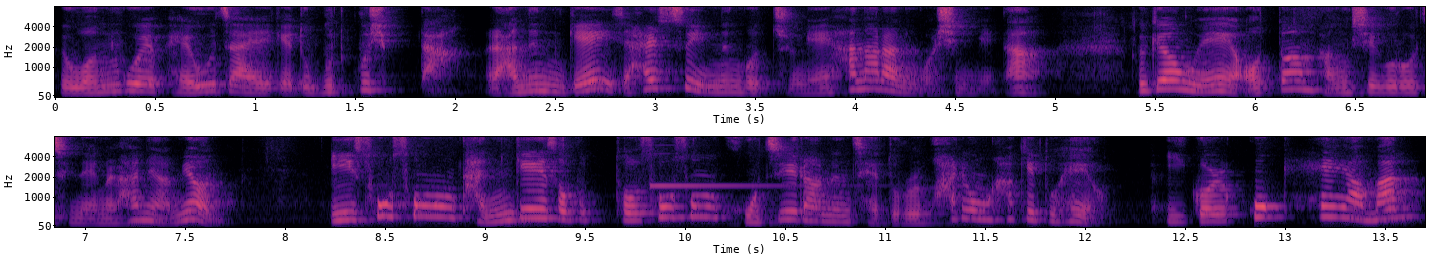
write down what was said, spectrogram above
그 원고의 배우자에게도 묻고 싶다라는 게 이제 할 수 있는 것 중에 하나라는 것입니다. 그 경우에 어떠한 방식으로 진행을 하냐면 이 소송 단계에서부터 소송 고지라는 제도를 활용하기도 해요. 이걸 꼭 해야만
